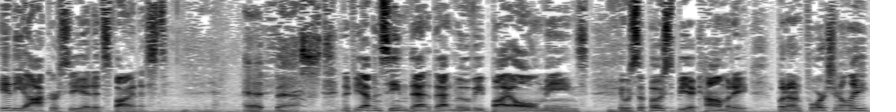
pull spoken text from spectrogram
idiocracy at its finest. At best. And if you haven't seen that that movie, by all means, it was supposed to be a comedy, but unfortunately,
